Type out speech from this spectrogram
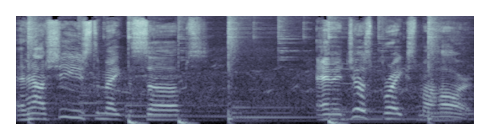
and how she used to make the subs, and it just breaks my heart.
